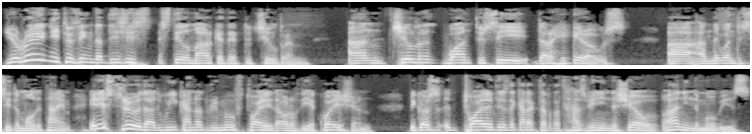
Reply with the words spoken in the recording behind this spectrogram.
You really need to think that this is still marketed to children, and children want to see their heroes, uh, and they want to see them all the time. It is true that we cannot remove Twilight out of the equation because uh, Twilight is the character that has been in the show and in the movies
